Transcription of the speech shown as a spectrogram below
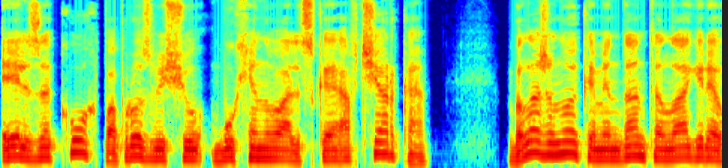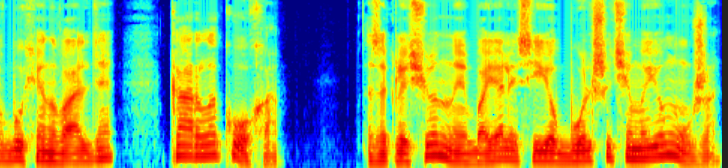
Эльза Кох по прозвищу Бухенвальдская овчарка была женой коменданта лагеря в Бухенвальде Карла Коха. Заключенные боялись ее больше, чем ее мужа.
